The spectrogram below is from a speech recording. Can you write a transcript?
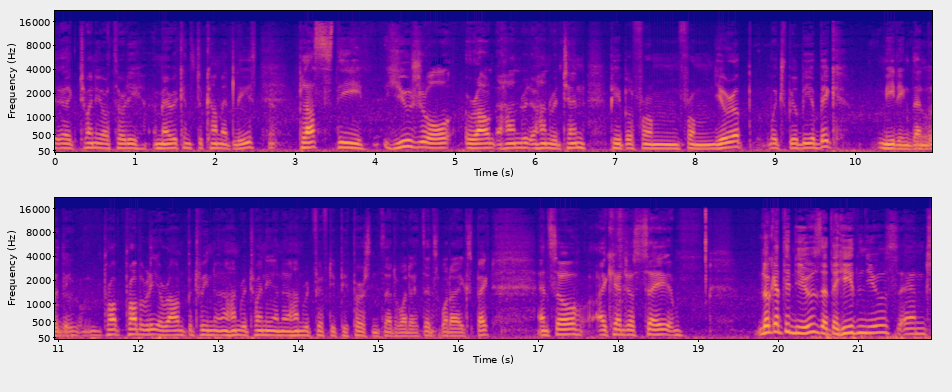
like 20 or 30 Americans to come at least, Yeah. plus the usual around 100, 110 people from from Europe, which will be a big meeting then with pro- probably around between 120 and 150 persons that's what I, that's what I expect and so I can just say look at the news at the heathen news and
